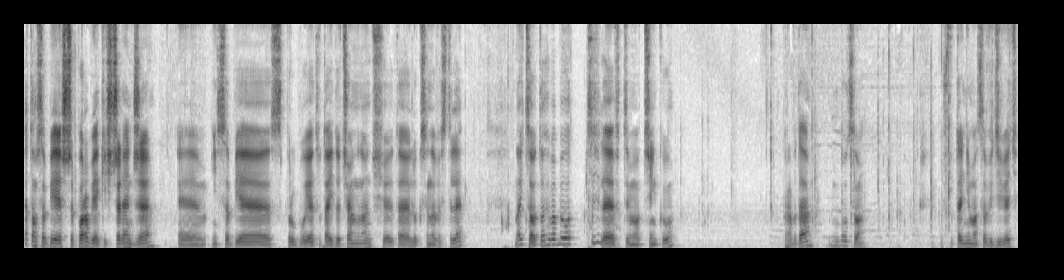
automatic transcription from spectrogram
Ja tam sobie jeszcze porobię jakieś challenge i sobie spróbuję tutaj dociągnąć y, te luksynowe style. No i co, to chyba było tyle w tym odcinku. Prawda? Bo co? Już tutaj nie ma co wydziwiać.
